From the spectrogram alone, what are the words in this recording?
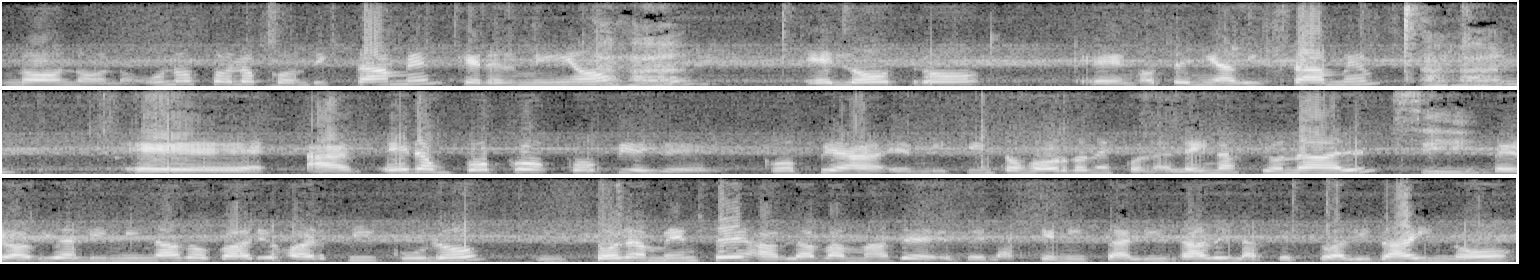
no, no, no. Uno solo con dictamen, que era el mío. Ajá. El otro eh, no tenía dictamen. Ajá. Eh, era un poco copia y de copia en distintos órdenes con la ley nacional, sí. pero había eliminado varios artículos y solamente hablaba más de, de la genitalidad y la sexualidad y no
